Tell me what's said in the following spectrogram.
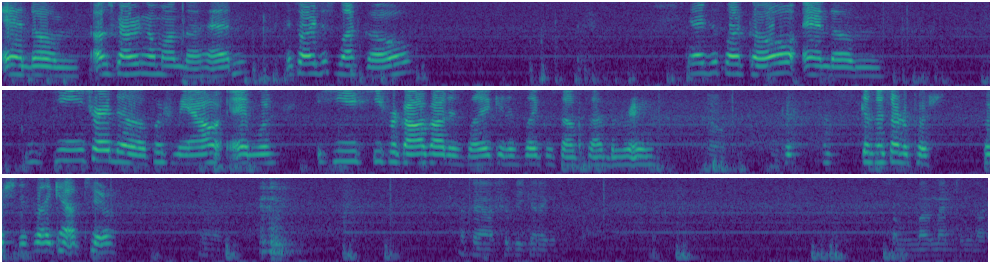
and um I was grabbing him on the head, and so I just let go. Yeah, I just let go, and um he, tried to push me out, and when he he forgot about his leg, and his leg was outside the ring. Oh, Because Because I sort of pushed pushed his leg out too. Okay, I should be getting some momentum back.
